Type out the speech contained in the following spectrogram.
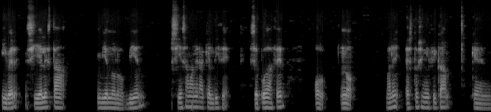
y ver si él está viéndolo bien, si esa manera que él dice se puede hacer o no. ¿Vale? Esto significa que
